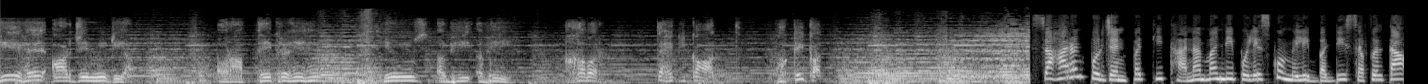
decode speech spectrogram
ये है आरजे मीडिया और आप देख रहे हैं न्यूज़ अभी अभी खबर, तहकीकात, हकीकत। सहारनपुर जनपद की थाना मंडी पुलिस को मिली बड़ी सफलता,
